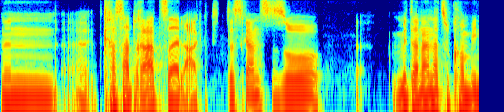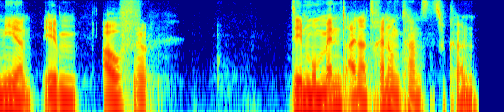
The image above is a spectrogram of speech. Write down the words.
ein äh, krasser Drahtseilakt, das Ganze so miteinander zu kombinieren, eben auf ja. den Moment einer Trennung tanzen zu können.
